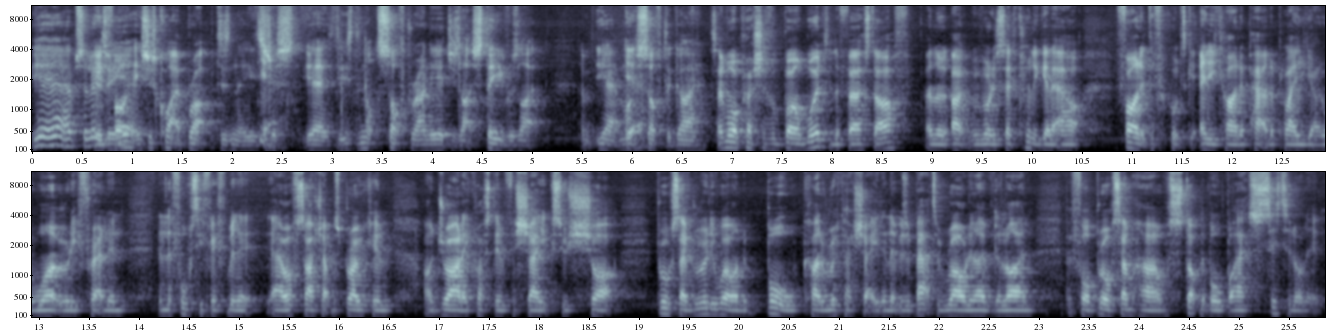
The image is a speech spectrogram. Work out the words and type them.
yeah, yeah, absolutely. He's fine. yeah, he's just quite abrupt, isn't he? He's Yeah. just yeah, he's not soft around the edges like Steve was like. Um, yeah, much Yeah. softer guy. So more pressure from Boreham Wood in the first half, and uh, like we've already said, couldn't get it out. Find it difficult to get any kind of pattern of play going, weren't really threatening. In the forty fifth minute, our offside trap was broken. Andrade crossed in for Shakes, who shot. Brill saved really well on the ball, kind of ricocheted, and it was about to roll in over the line before Brill somehow stopped the ball by sitting on it,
